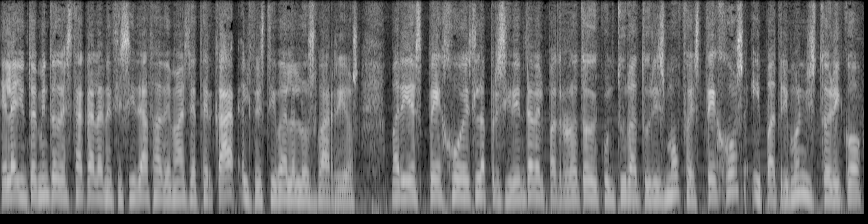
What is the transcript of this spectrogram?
El ayuntamiento destaca la necesidad además de acercar el festival a los barrios. María Espejo es la presidenta del Patronato de Cultura, Turismo, Festejos y Patrimonio Histórico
